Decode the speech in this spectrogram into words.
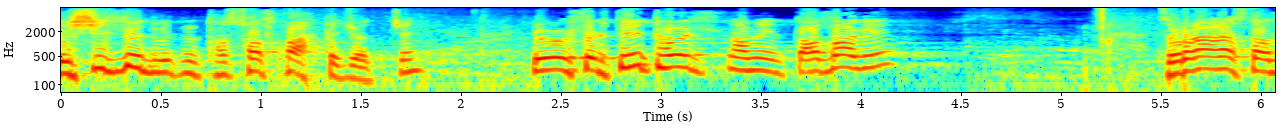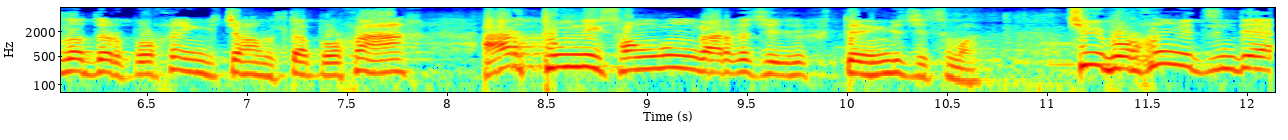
ишлэлүүд бидэнд тус болох байх гэж бодож байна. Юу гэхээр Дэд хууль номын 7-гийн 6-аас 7 дээр бурхан ингэж байгаа юм л да. Бурхан анх ард түмнийг сонгон гаргаж ирэхдээ ингэж хэлсэн байна. Чи бурхан эзэндээ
